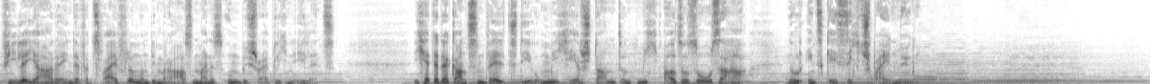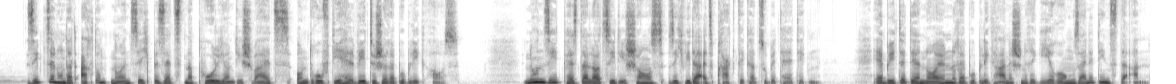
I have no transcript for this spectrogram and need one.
viele Jahre in der Verzweiflung und im Rasen meines unbeschreiblichen Elends. Ich hätte der ganzen Welt, die um mich her stand und mich also so sah, nur ins Gesicht speien mögen. 1798 besetzt Napoleon die Schweiz und ruft die Helvetische Republik aus. Nun sieht Pestalozzi die Chance, sich wieder als Praktiker zu betätigen. Er bietet der neuen republikanischen Regierung seine Dienste an.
